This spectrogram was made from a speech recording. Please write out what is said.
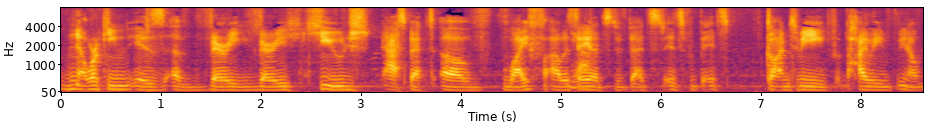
networking is a very very huge aspect of life. I would yeah. say that's that's it's it's gotten to me highly, you know,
